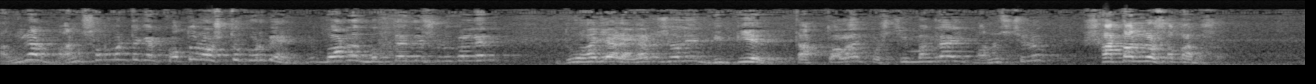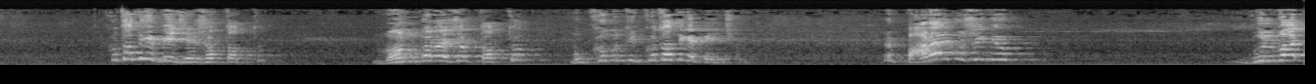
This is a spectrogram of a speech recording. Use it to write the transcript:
বাংলার মান সম্মানটাকে কত নষ্ট করবেন? বড় বক্তব্য শুরু করলেন দু হাজার এগারো সালে বিপিএল, তার তলায় পশ্চিমবাংলায় মানুষ ছিল সাতান্ন শতাংশ। কোথা থেকে পেয়েছেন সব তথ্য? মন গড়া এসব তথ্য মুখ্যমন্ত্রী কোথা থেকে পেয়েছেন? পাড়ায় বসে কেউ গুলবাজ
